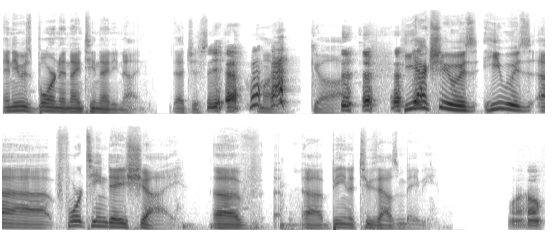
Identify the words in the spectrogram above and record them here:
and he was born in 1999. That just yeah. my god. he actually was he was uh 14 days shy of uh being a 2000 baby wow.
